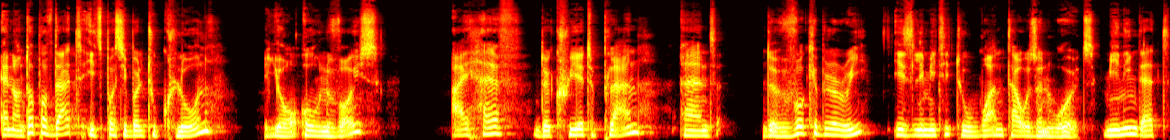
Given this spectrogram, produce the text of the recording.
And on top of that, it's possible to clone your own voice. I have the creator plan and the vocabulary is limited to 1000 words, meaning that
